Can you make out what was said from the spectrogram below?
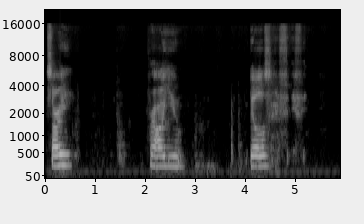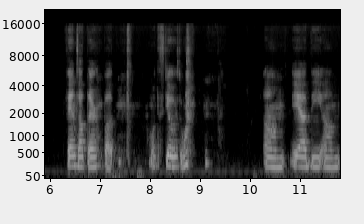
Sorry for all you Bills fans out there, but I want the Steelers to win. um, yeah, the um,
